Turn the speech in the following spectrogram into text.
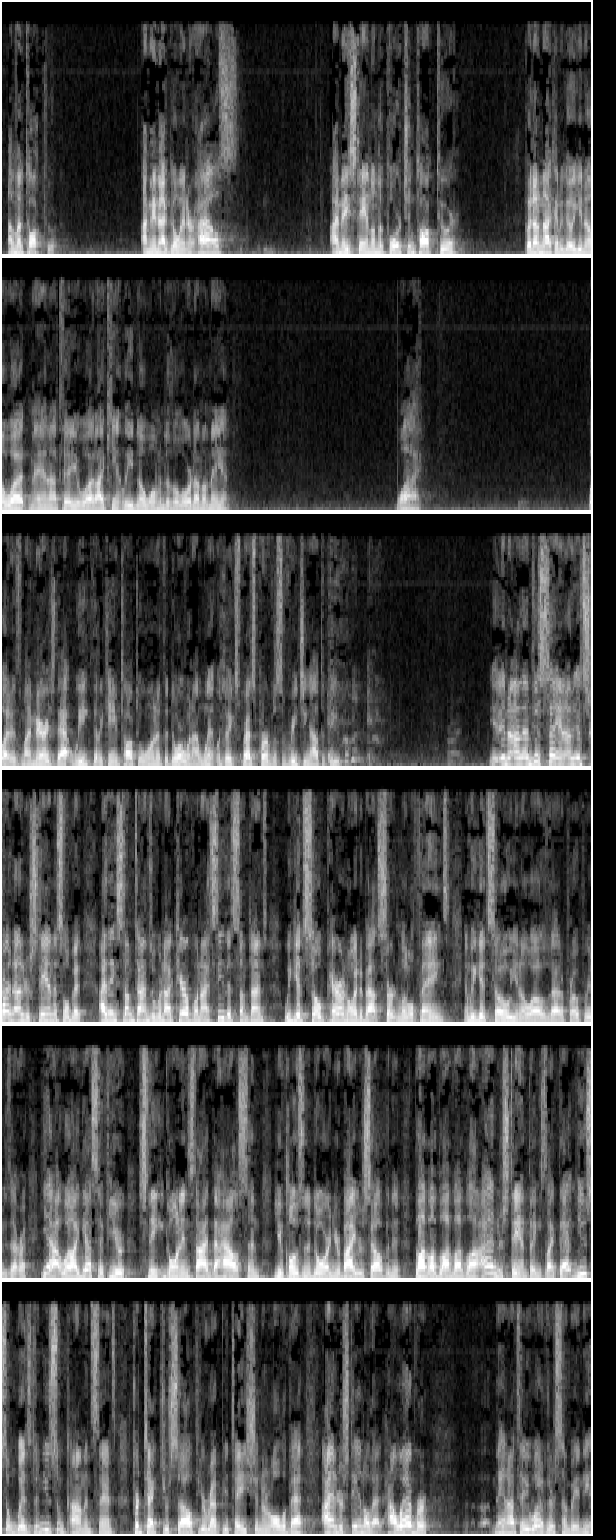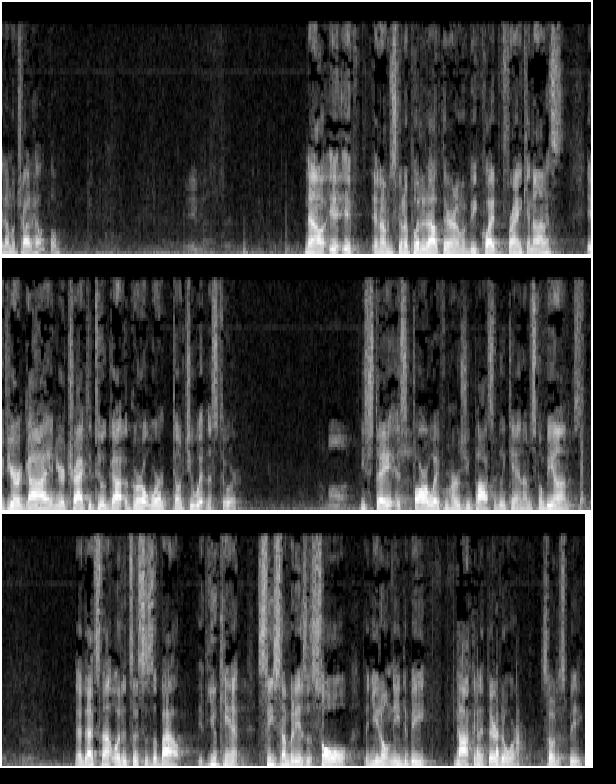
I'm going to talk to her. I may not go in her house. I may stand on the porch and talk to her. But I'm not going to go, you know what, man, I'll tell you what, I can't lead no woman to the Lord. I'm a man. Why? What, is my marriage that weak that I can't even talk to a woman at the door when I went with the express purpose of reaching out to people? Know, I'm just saying, I'm just trying to understand this a little bit. I think sometimes if we're not careful, and I see this sometimes, we get so paranoid about certain little things, and we get so, you know, well, is that appropriate? Is that right? Yeah, well, I guess if you're sneak, going inside the house and you're closing the door and you're by yourself and then blah, blah, blah, blah, blah. I understand things like that. Use some wisdom, use some common sense, protect yourself, your reputation, and all of that. I understand all that. However, man, I'll tell you what, if there's somebody in need, I'm going to try to help them. Now, if, and I'm just going to put it out there, and I'm going to be quite frank and honest. If you're a guy and you're attracted to a, guy, a girl at work, don't you witness to her. You stay as far away from her as you possibly can. I'm just going to be honest. Now, that's not what this is about. If you can't see somebody as a soul, then you don't need to be knocking at their door, so to speak.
